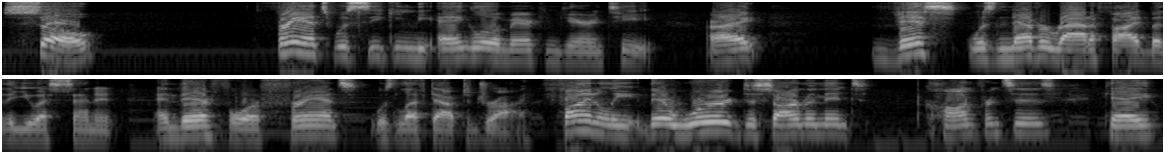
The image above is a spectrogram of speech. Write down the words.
So France was seeking the Anglo American guarantee. All right? This was never ratified by the US Senate and therefore France was left out to dry. Finally, there were disarmament conferences. Okay,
